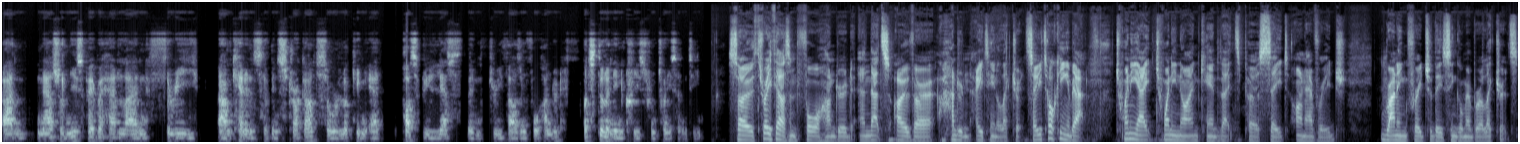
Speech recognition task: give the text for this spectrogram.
uh, national newspaper headline, three um, candidates have been struck out. So we're looking at possibly less than 3,400, but still an increase from 2017. So 3,400, and that's over 118 electorates. So you're talking about 28, 29 candidates per seat on average running for each of these single member electorates.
